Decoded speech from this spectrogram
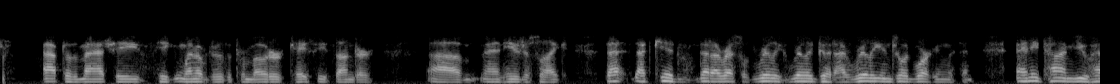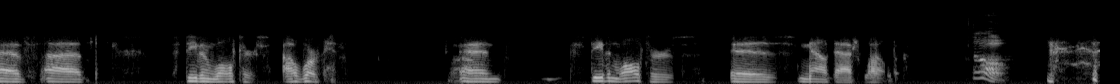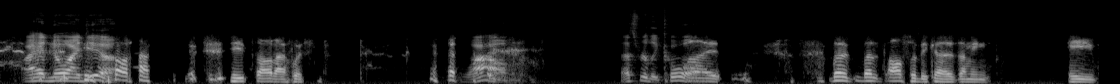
After the match, he he went over to the promoter, Casey Thunder, um, and he was just like, "That that kid that I wrestled really really good. I really enjoyed working with him. Anytime you have uh, Stephen Walters, I'll work him." Wow. And Stephen Walters is now Dash Wilder. oh, I had no he, idea. thought I, he thought I was, Wow. That's really cool. but but but also because I mean, he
